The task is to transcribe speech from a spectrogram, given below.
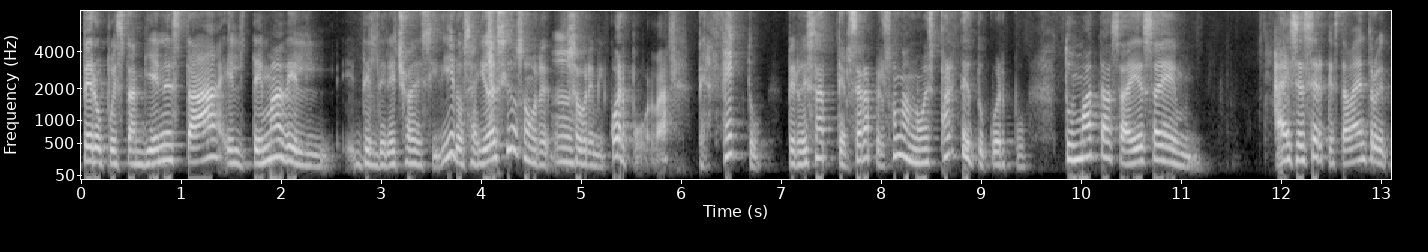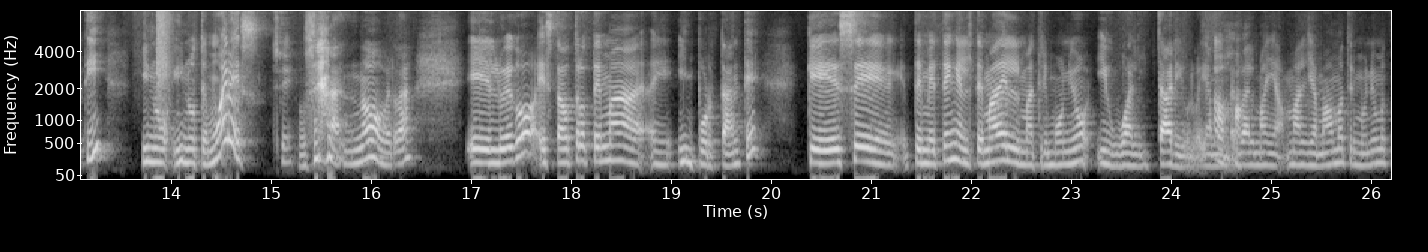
Pero pues también está el tema del, derecho a decidir. O sea, yo decido sobre, mm. sobre mi cuerpo, ¿verdad? Perfecto pero esa tercera persona no es parte de tu cuerpo. Tú matas a ese, a ese ser que estaba dentro de ti y no, y no te mueres. O sea, no, ¿verdad? Eh, luego está otro tema eh, importante que es, eh, te mete en el tema del matrimonio igualitario, lo llaman, ¿verdad? El mal, llamado matrimonio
